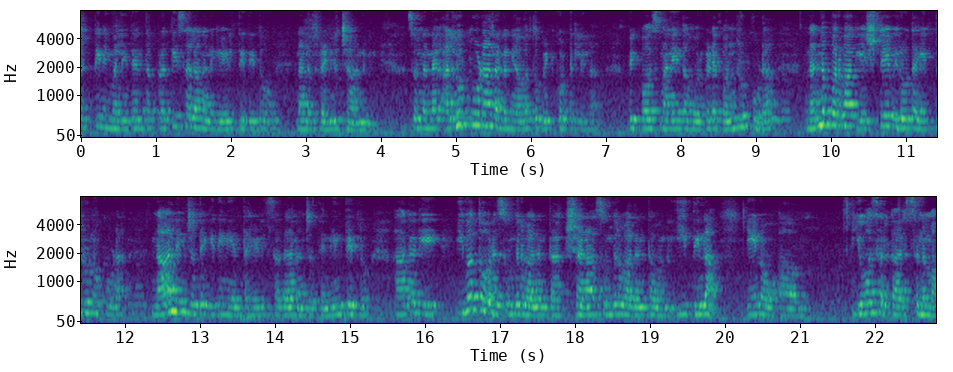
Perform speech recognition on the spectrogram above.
ಶಕ್ತಿ ನಿಮ್ಮಲ್ಲಿದೆ ಅಂತ ಪ್ರತಿ ಸಲ ನನಗೆ ಹೇಳ್ತಿದ್ದಿದ್ದು ನನ್ನ ಫ್ರೆಂಡ್ ಜಾನ್ವಿ ಸೊ ನನ್ನ, ಅಲ್ಲೂ ಕೂಡ ನನ್ನನ್ನು ಯಾವತ್ತೂ ಬಿಟ್ಕೊಟ್ಟಿರಲಿಲ್ಲ. ಬಿಗ್ ಬಾಸ್ ಮನೆಯಿಂದ ಹೊರಗಡೆ ಬಂದರೂ ಕೂಡ ನನ್ನ ಪರವಾಗಿ ಎಷ್ಟೇ ವಿರೋಧ ಇದ್ರೂ ಕೂಡ ನಾನು ನಿಮ್ಮ ಜೊತೆಗಿದ್ದೀನಿ ಅಂತ ಹೇಳಿ ಸದಾ ನನ್ನ ಜೊತೆ ನಿಂತಿದ್ರು. ಹಾಗಾಗಿ ಇವತ್ತು ಅವರ ಸುಂದರವಾದಂಥ ಕ್ಷಣ ಸುಂದರವಾದಂಥ ಒಂದು ಈ ದಿನ, ಏನು ಯುವ ಸರ್ಕಾರ ಸಿನಿಮಾ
